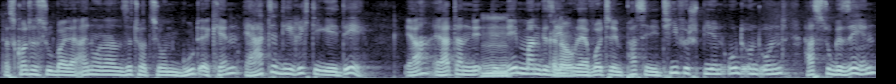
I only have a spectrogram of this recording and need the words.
das konntest du bei der einen oder anderen Situation gut erkennen, er hatte die richtige Idee. Ja, er hat dann mm, den Nebenmann gesehen genau. oder er wollte den Pass in die Tiefe spielen und, und, und. Hast du gesehen?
